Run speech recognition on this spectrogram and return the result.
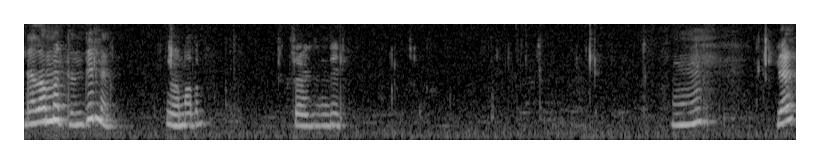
Yalamadın değil mi? Yamadım. Söyledim değil. Hı -hı. Gel.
